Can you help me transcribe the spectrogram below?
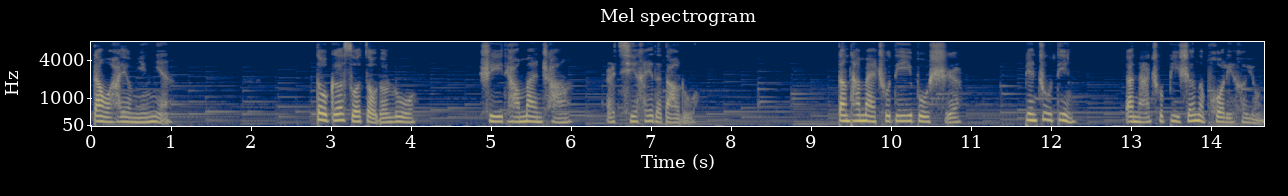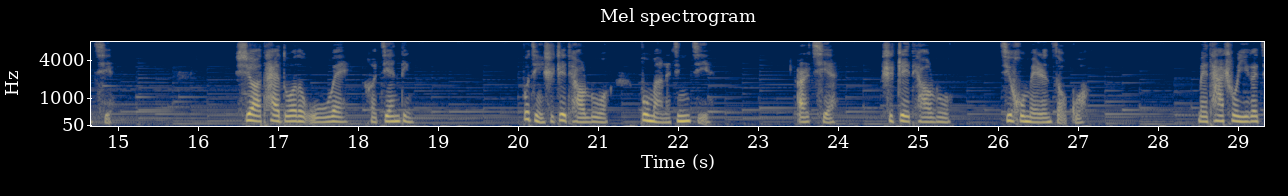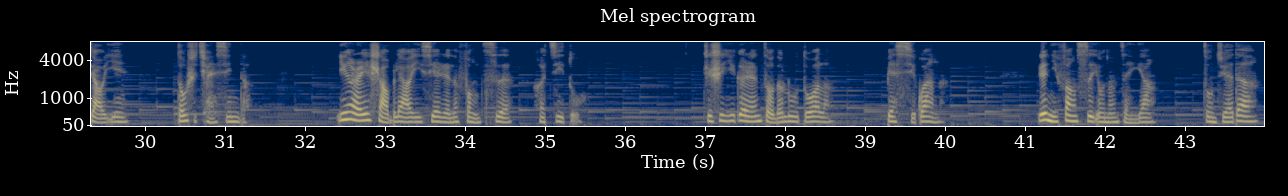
但我还有明年。豆哥所走的路，是一条漫长而漆黑的道路。当他迈出第一步时，便注定要拿出毕生的魄力和勇气，需要太多的无畏和坚定。不仅是这条路布满了荆棘，而且是这条路。几乎没人走过，每踏出一个脚印，都是全新的，因而也少不了一些人的讽刺和嫉妒。只是一个人走的路多了，便习惯了，任你放肆又能怎样？总觉得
